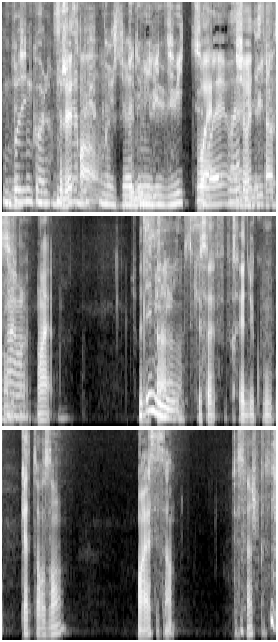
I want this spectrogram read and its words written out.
vous me posez une colle. Ça devait être en. Moi, je dirais 2008. 2008. Ouais, ouais, ouais. j'aurais dit ça 2008, aussi. je pense. Ouais. J'aurais dit ça, 2008. Parce que ça ferait du coup 14 ans. Ouais, c'est ça. C'est ça, je pense.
